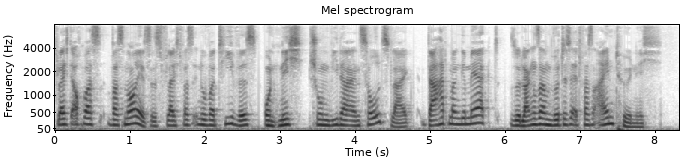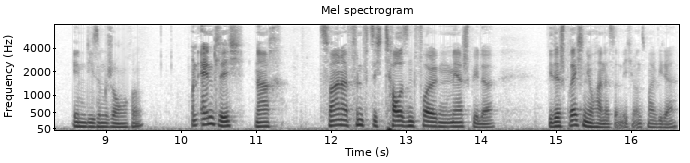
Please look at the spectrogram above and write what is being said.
vielleicht auch was, was Neues, es ist vielleicht was Innovatives und nicht schon wieder ein Souls-like. Da hat man gemerkt, so langsam wird es etwas eintönig in diesem Genre. Und endlich, nach 250.000 Folgen Mehrspieler, widersprechen Johannes und ich uns mal wieder.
